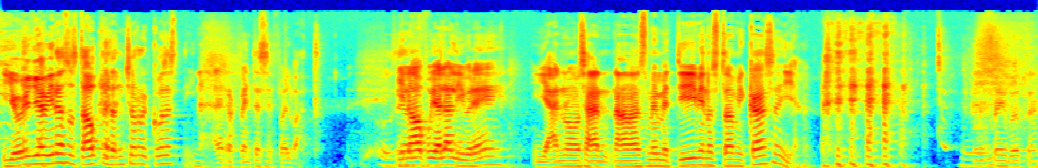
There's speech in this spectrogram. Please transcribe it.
Y yo venía bien asustado pensando un chorro de cosas. Y nada, de repente se fue el vato. O y sea, no, pues ya la libré. Y ya no, o sea, nada más me metí bien asustado a mi casa y ya. Una anécdota,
